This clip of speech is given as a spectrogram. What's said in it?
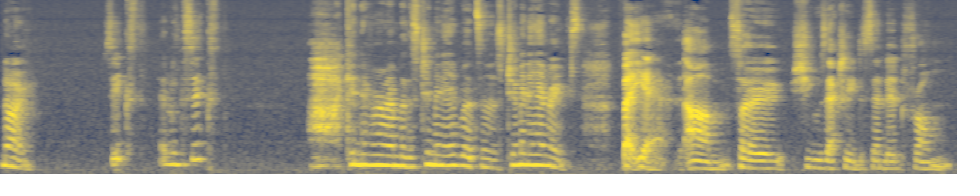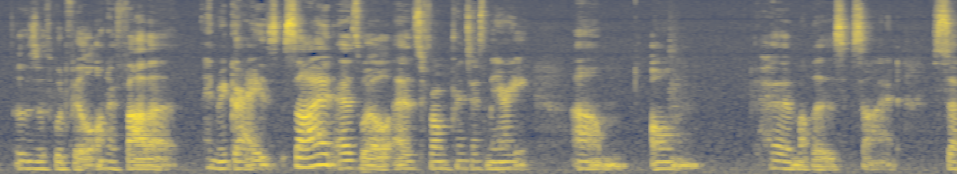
No, sixth. Edward the sixth oh, I can never remember. There's too many Edwards and there's too many Henrys. But yeah, um, so she was actually descended from Elizabeth Woodville on her father Henry Grey's side, as well as from Princess Mary um, on her mother's side. So,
